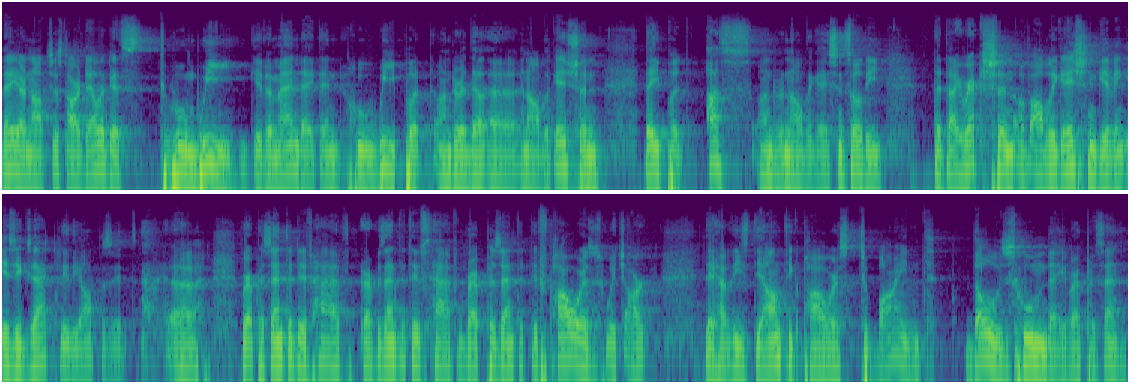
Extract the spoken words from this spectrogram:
they are not just our delegates to whom we give a mandate and who we put under uh, an obligation. They put us under an obligation. So the the direction of obligation giving is exactly the opposite. Uh, representative have, representatives have representative powers, which are, they have these deontic powers to bind those whom they represent.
